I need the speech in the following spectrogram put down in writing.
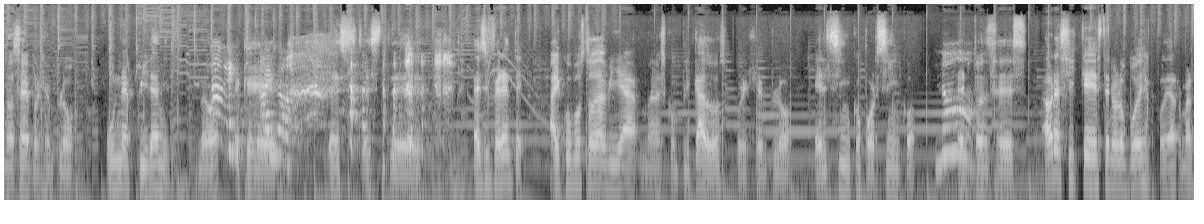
no sé, por ejemplo, una pirámide, ¿no? Que Ay, no. es, este, es diferente. Hay cubos todavía más complicados, por ejemplo, el 5x5. No. Entonces, ahora sí que este no lo voy a poder armar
